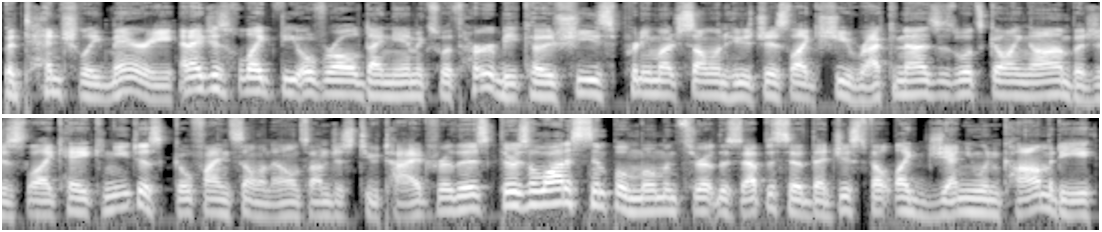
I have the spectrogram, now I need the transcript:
potentially marry. And I just like the overall dynamics with her because she's pretty much someone who's just like, she recognizes what's going on, but just like, hey, can you just go find someone else? I'm just too tired for this. There's a lot of simple moments throughout this episode that just felt like genuine comedy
